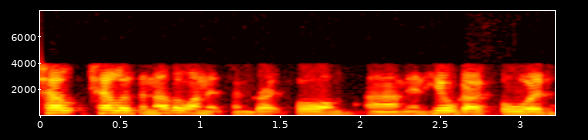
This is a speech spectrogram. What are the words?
Chell is another one that's in great form, um, and he'll go forward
